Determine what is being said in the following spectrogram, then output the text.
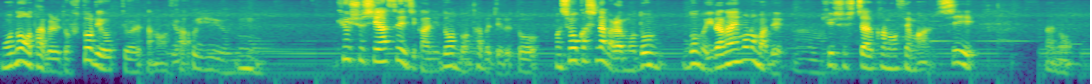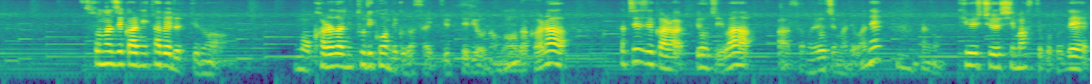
物を食べると太るよって言われたのはよさく言うようん。ね、、吸収しやすい時間にどんどん食べてると、まあ、消化しながらもうどんどんどんいらないものまでうん。吸収しちゃう可能性もあるしあのそんな時間に食べるっていうのはもう体に取り込んでくださいって言ってるようなものだから、8時から4時は朝の4時まではねあの吸収しますってことで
